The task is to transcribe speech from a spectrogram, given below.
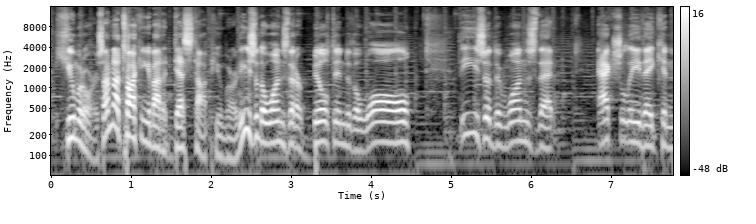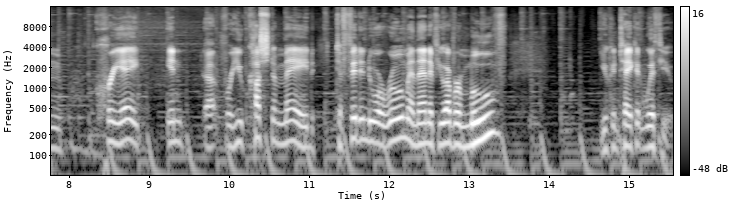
humidors. I'm not talking about a desktop humidor. These are the ones that are built into the wall. These are the ones that actually they can create in uh, for you custom made to fit into a room and then if you ever move, you can take it with you.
